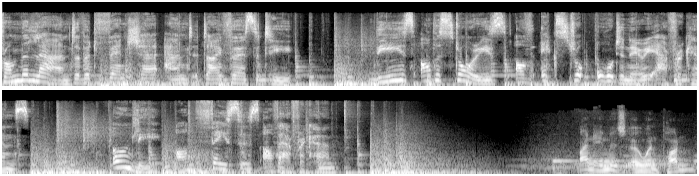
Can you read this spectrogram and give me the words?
From the land of adventure and diversity, these are the stories of extraordinary Africans. Only on Faces of Africa. My name is Erwin Pon,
